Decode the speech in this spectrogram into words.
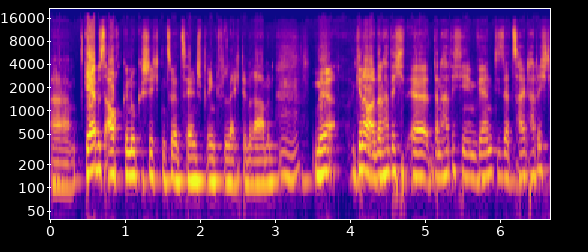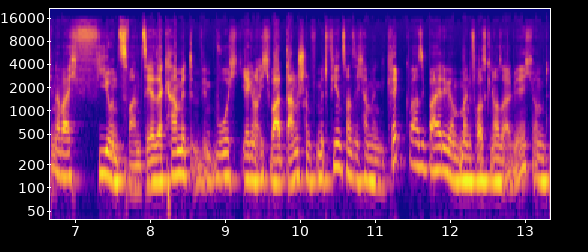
Ähm, gäbe es auch genug Geschichten zu erzählen, springt vielleicht den Rahmen. Ne, genau, und dann hatte ich, äh, dann hatte ich den, während dieser Zeit hatte ich den, da war ich 24. Also er kam mit, wo ich, ja genau, ich war dann schon, mit 24 haben wir ihn gekriegt quasi beide. Wir meine Frau ist genauso alt wie ich und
